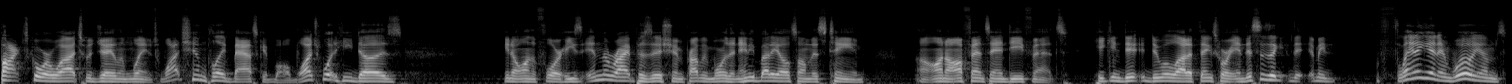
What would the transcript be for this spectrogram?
box score watch with Jaylin Williams. Watch him play basketball. Watch what he does you know, on the floor. He's in the right position, probably more than anybody else on this team, uh, on offense and defense. He can do, do a lot of things for you. And this is a, I mean, Flanigan and Williams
